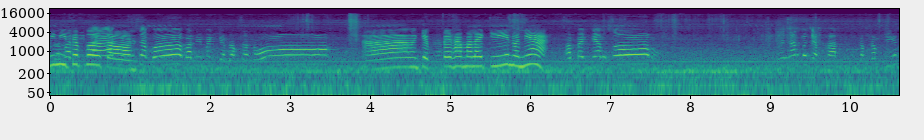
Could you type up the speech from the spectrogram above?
มินิเซฟเวอร์ก่อนมินิเซฟเวอร์วันนี้มาเก็บดอกสโนอ่ามันเก็บไปทำอะไรกินวันเนี้ยเอาไปแกงส้มไม่งั้นก็จะผัดกับน้ำพริก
